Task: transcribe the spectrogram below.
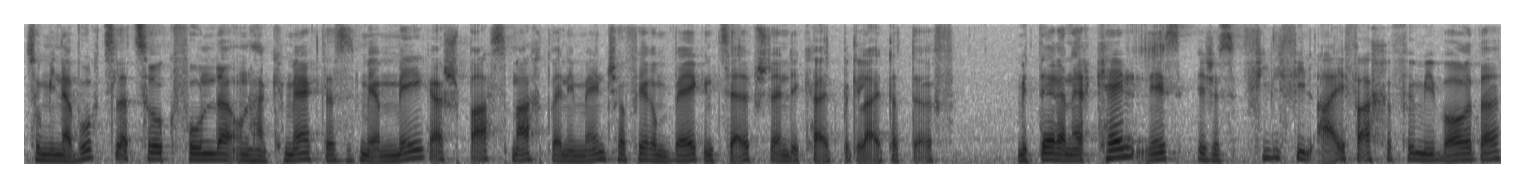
zu meinen Wurzeln zurückgefunden und habe gemerkt, dass es mir mega Spaß macht, wenn ich Menschen auf ihrem Weg in die Selbstständigkeit begleiten darf. Mit deren Erkenntnis ist es viel, viel einfacher für mich geworden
